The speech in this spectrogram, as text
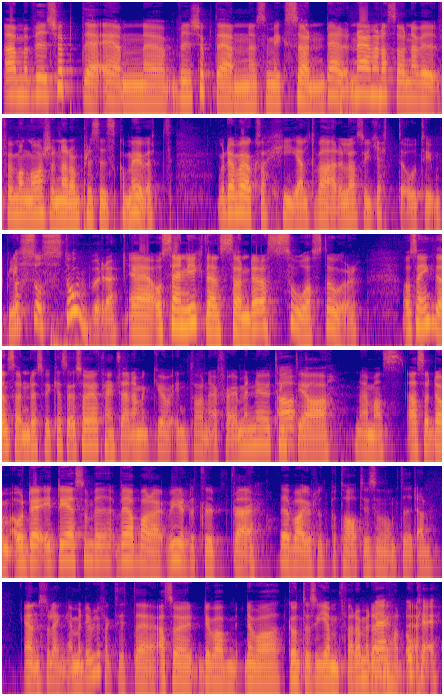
ja, men vi köpte en, eh, vi köpte en som gick sönder. Nej men alltså när vi, för många år sedan när de precis kom ut. Och den var också helt värdelös och jätteotymplig. Och så stor! Eh, och sen gick den sönder, alltså så stor. Och sen gick den sönder så, vi kan, så jag tänkte såhär, nej men gud jag vill inte ha en airfryer. Men nu tänkte jag, när man, alltså de, och det är det som vi, vi har bara, vi gjorde typ, eh, vi har bara gjort lite potatis och sånt i den. Än så länge, men det blev faktiskt, eh, alltså det var, det var, går inte ens att jämföra med det vi hade okej.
